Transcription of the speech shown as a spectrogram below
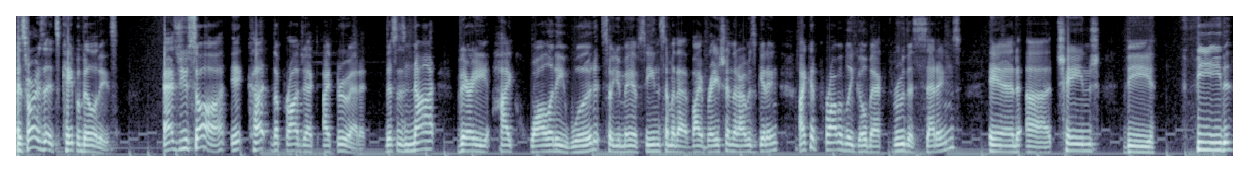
as far as its capabilities, as you saw, it cut the project I threw at it. This is not very high quality wood, so you may have seen some of that vibration that I was getting. I could probably go back through the settings and uh, change the feed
